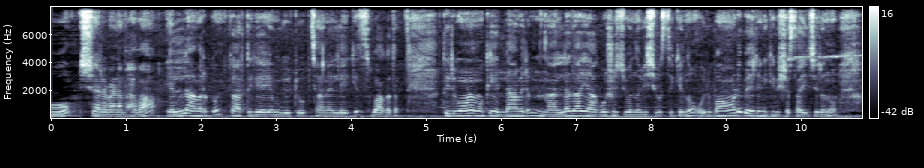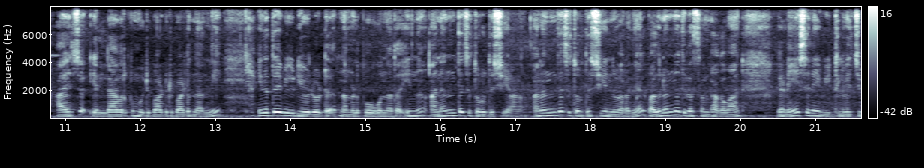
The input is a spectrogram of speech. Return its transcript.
ഓം ശരവണഭവ എല്ലാവർക്കും കാർത്തികേയം യൂട്യൂബ് ചാനലിലേക്ക് സ്വാഗതം. തിരുവോണമൊക്കെ എല്ലാവരും നല്ലതായി ആഘോഷിച്ചുവെന്ന് വിശ്വസിക്കുന്നു. ഒരുപാട് പേരെനിക്ക് എനിക്ക് വിശ്വസ് അയച്ചിരുന്നു അയച്ച എല്ലാവർക്കും ഒരുപാട് ഒരുപാട് നന്ദി. ഇന്നത്തെ വീഡിയോയിലോട്ട് നമ്മൾ പോകുന്നത് ഇന്ന് അനന്ത ചതുർദശിയാണ്. അനന്ത ചതുർദശി എന്ന് പറഞ്ഞാൽ പതിനൊന്ന് ദിവസം ഭഗവാൻ ഗണേശനെ വീട്ടിൽ വെച്ച്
